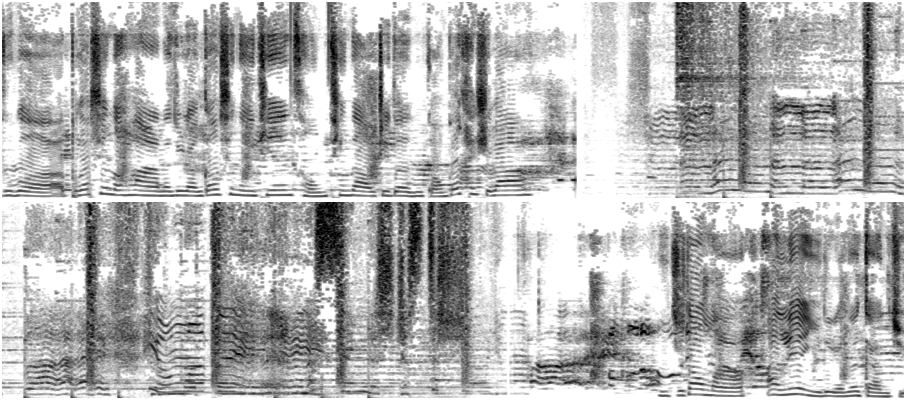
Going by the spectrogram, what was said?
如果不高兴的话，那就让高兴的一天从听到这段广播开始吧。你知道吗？暗恋一个人的感觉，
